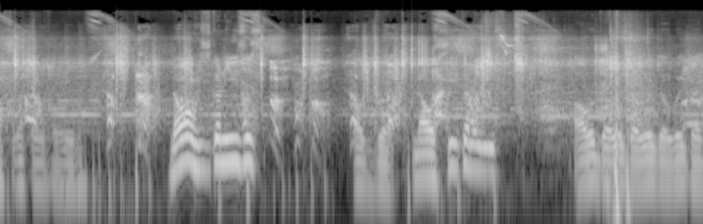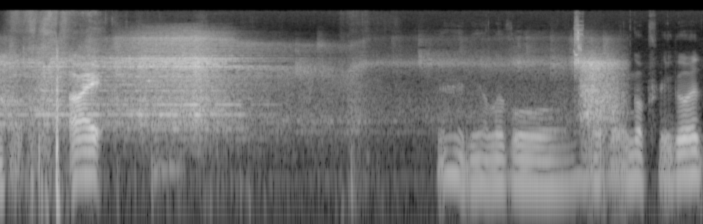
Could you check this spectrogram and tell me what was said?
Oh no, he's gonna use his. Oh good. No, he's gonna use. Oh, we're good, we're good, we're good, we're good. Alright. Yeah, level leveling up pretty good.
